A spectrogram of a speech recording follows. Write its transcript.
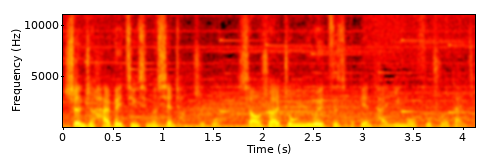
甚至还被进行了现场直播。小帅终于为自己的变态阴谋付出了代价。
